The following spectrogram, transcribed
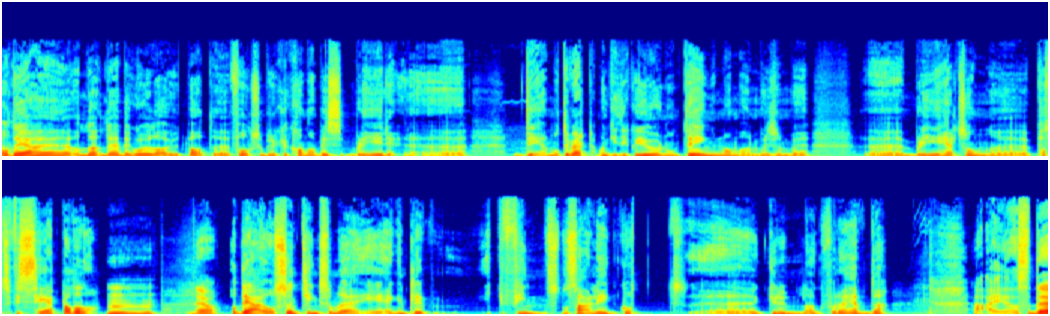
og det, er, det, det går jo da ut på at eh, folk som bruker cannabis, blir eh, demotivert. Man gidder ikke å gjøre noen ting. Man, man liksom eh, blir helt sånn eh, passifisert av det, da. Mm, ja. Og det er jo også en ting som det egentlig ikke finnes noe særlig godt eh, grunnlag for å hevde. Nei, altså det,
